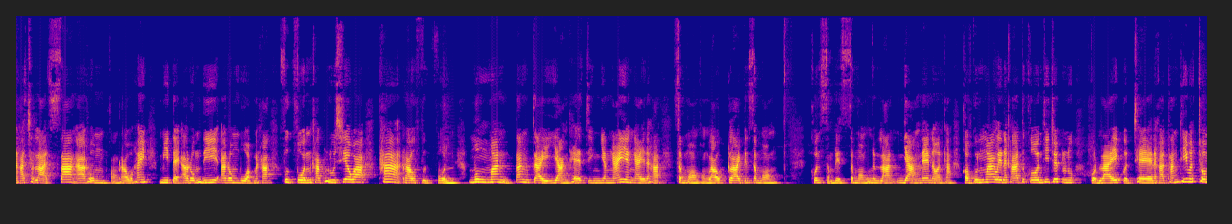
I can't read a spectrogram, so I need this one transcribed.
นะคะ ฉลาดสร้างอารมณ์ของเราให้มีแต่อารมณ์ดีอารมณ์บวกนะคะ ฝึกฝนค่ะคุณครูเชื่อว่า ถ้าเราฝึกฝนมุ่งมั่นตั้งใจอย่างแท้จริงยังไงยังไงนะคะ สมองของเรากลายเป็นสมอง คนสำเร็จสมองเงินล้านอย่างแน่นอนค่ะ ขอบคุณมากเลยนะคะ ทุกคนที่ช่วยกรุณากดไลค์กดแชร์นะคะ ทั้งที่มาชม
